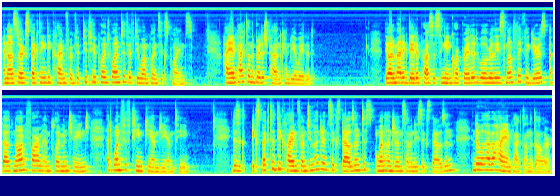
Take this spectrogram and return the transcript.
Analysts are expecting decline from 52.1 to 51.6 points. High impact on the British pound can be awaited. The Automatic Data Processing Incorporated will release monthly figures about non-farm employment change at 1.15 p.m. GMT. It is ex expected decline from 206,000 to 176,000, and it will have a high impact on the dollar.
